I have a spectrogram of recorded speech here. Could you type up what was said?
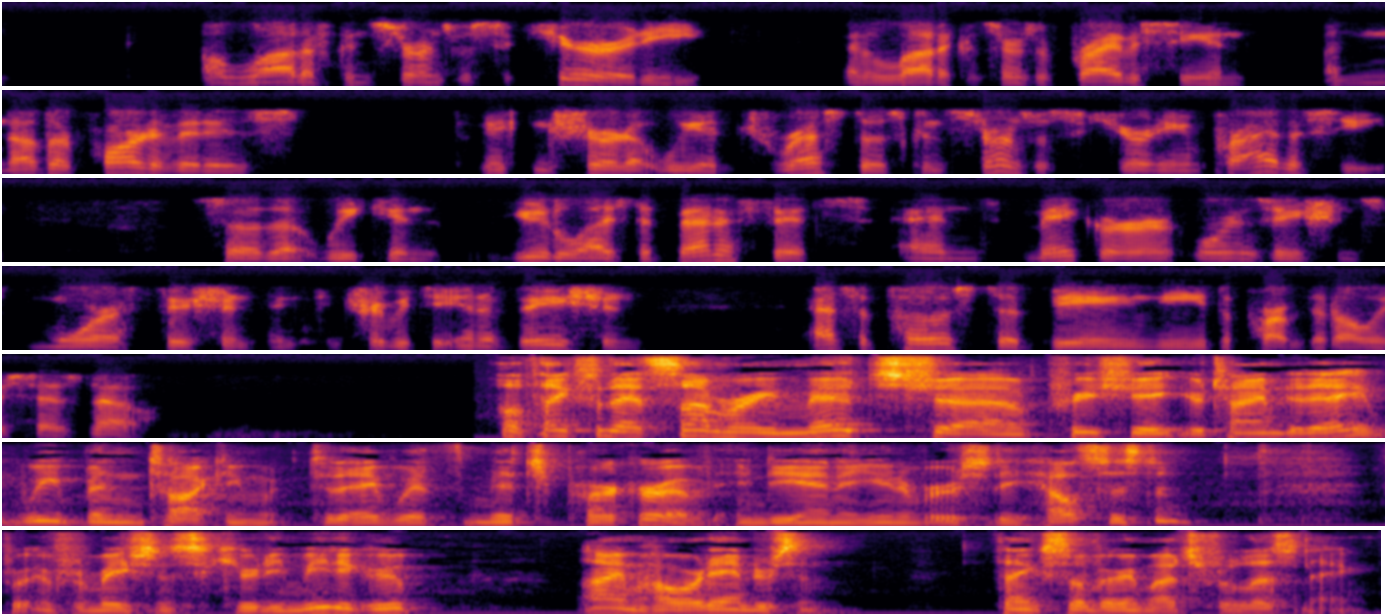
a lot of concerns with security and a lot of concerns with privacy. And another part of it is making sure that we address those concerns with security and privacy so that we can utilize the benefits and make our organizations more efficient and contribute to innovation as opposed to being the department that always says no. Well, thanks for that summary, Mitch. Uh, appreciate your time today. We've been talking today with Mitch Parker of Indiana University Health System for Information Security Media Group. I'm Howard Anderson. Thanks so very much for listening.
